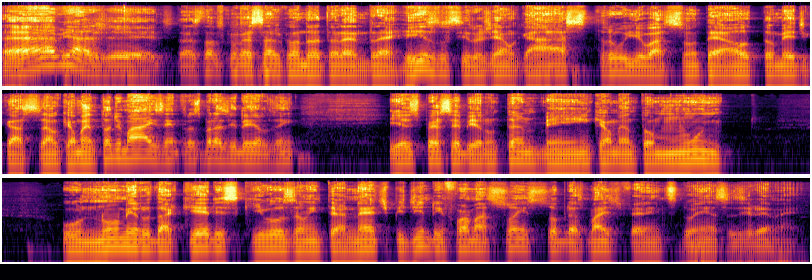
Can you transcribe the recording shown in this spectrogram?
É, minha gente, nós estamos conversando com o doutor André Riso, cirurgião gastro, e o assunto é automedicação, que aumentou demais entre os brasileiros, hein? E eles perceberam também que aumentou muito o número daqueles que usam a internet pedindo informações sobre as mais diferentes doenças e remédios.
